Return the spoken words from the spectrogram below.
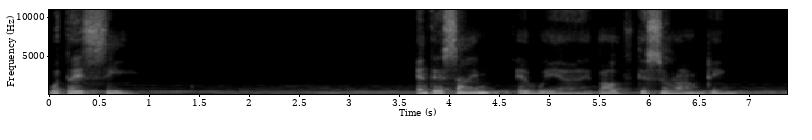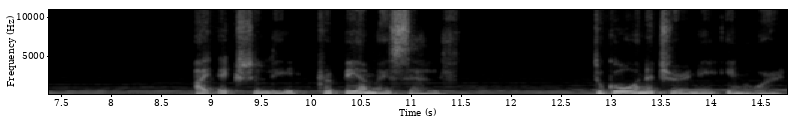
what I see. And as I'm aware about the surrounding, I actually prepare myself to go on a journey inward.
